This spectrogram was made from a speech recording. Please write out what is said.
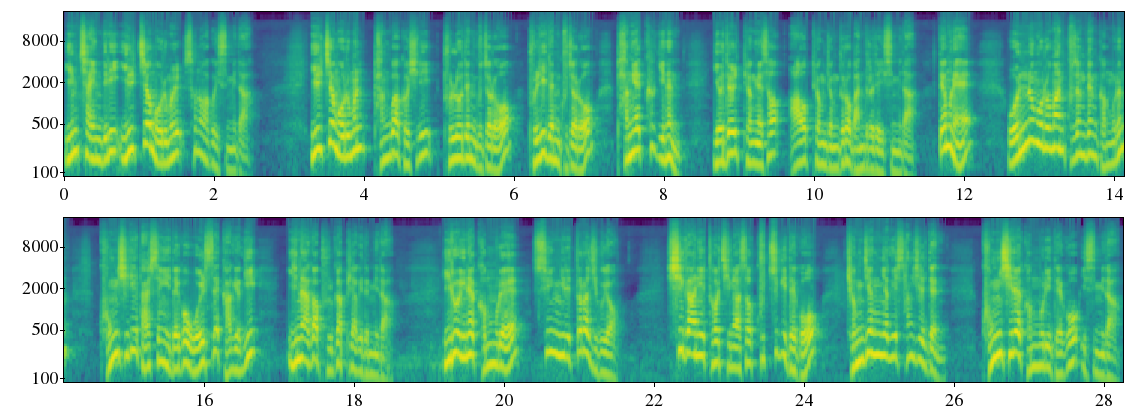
임차인들이 1.5룸을 선호하고 있습니다. 1.5룸은 방과 거실이 분로된 구조로 분리된 구조로 방의 크기는 8평에서 9평 정도로 만들어져 있습니다. 때문에 원룸으로만 구성된 건물은 공실이 발생이 되고 월세 가격이 인하가 불가피하게 됩니다. 이로 인해 건물의 수익률이 떨어지고요. 시간이 더 지나서 구축이 되고 경쟁력이 상실된 공실의 건물이 되고 있습니다.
